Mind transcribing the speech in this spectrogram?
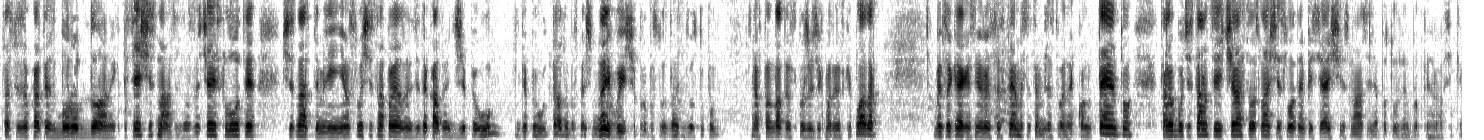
та спецкарти збору даних. PCI 16. Зазвичай слоти 16 лінією. Слот 16 пов'язаний з дедикатором GPU, GPU та забезпечено найвищу пропускну здатність доступу на стандарти споживчих материнських платах, високоякісні системи, системи для створення контенту та робочі станції часто оснащені слотом PCI 16 для потужної обробки графіки.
